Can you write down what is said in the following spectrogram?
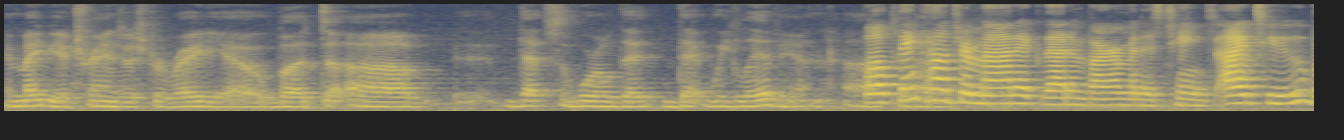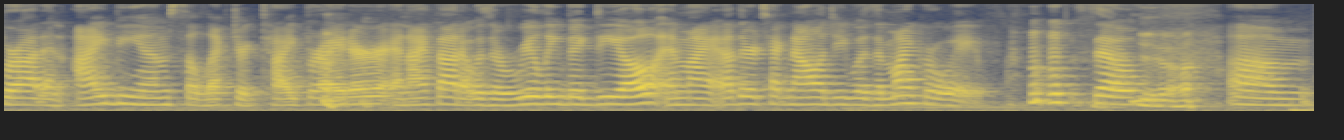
and maybe a transistor radio, but uh, that's the world that, that we live in. Uh, well, think how dramatic that environment has changed. I too brought an IBM Selectric typewriter, and I thought it was a really big deal, and my other technology was a microwave. so, yeah. um,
